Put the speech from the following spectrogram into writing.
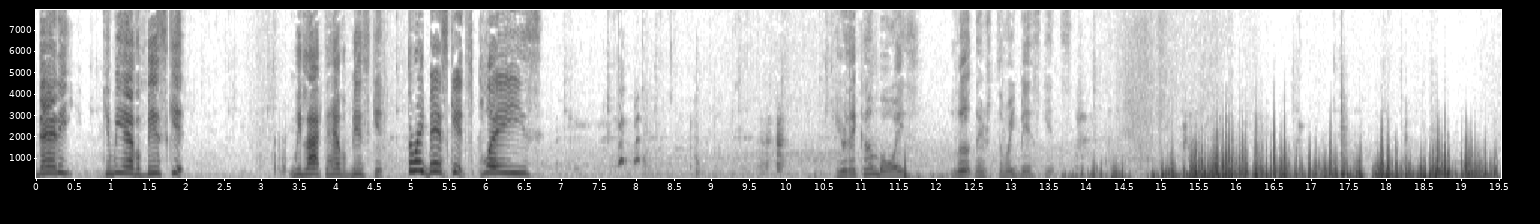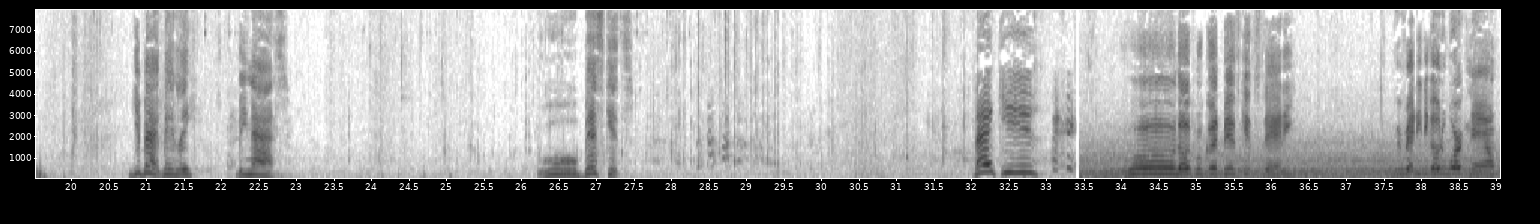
Daddy, can we have a biscuit? We'd like to have a biscuit. Three biscuits, please. Here they come, boys. Look, there's three biscuits. Get back, Bentley. Be nice. Ooh, biscuits. Thank you. Ooh, those were good biscuits, Daddy. We're ready to go to work now.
